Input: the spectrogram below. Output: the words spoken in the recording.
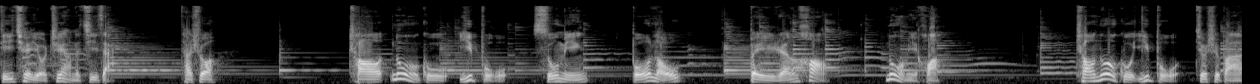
的确有这样的记载。他说：“炒糯谷以补，俗名薄楼。”北人号糯米花，炒糯谷以补，就是把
